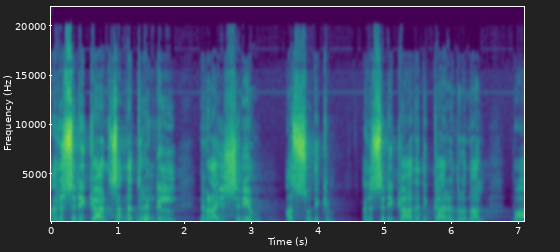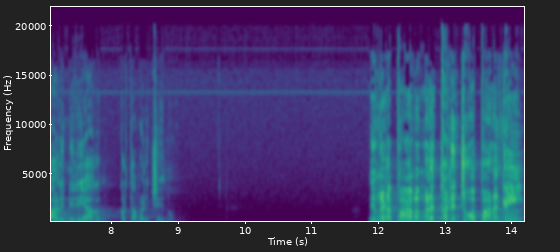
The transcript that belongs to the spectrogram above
അനുസരിക്കാൻ സന്നദ്ധരെങ്കിൽ ഞങ്ങൾ ഐശ്വര്യം ആസ്വദിക്കും. അനുസരിക്കാതെ ധിക്കാരം തുടർന്നാൽ വാളിനിരയാകും. കർത്താവ് വളി ചെയ്യുന്നു. നിങ്ങളുടെ പാപങ്ങളെ കടും ചുവപ്പാണെങ്കിൽ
